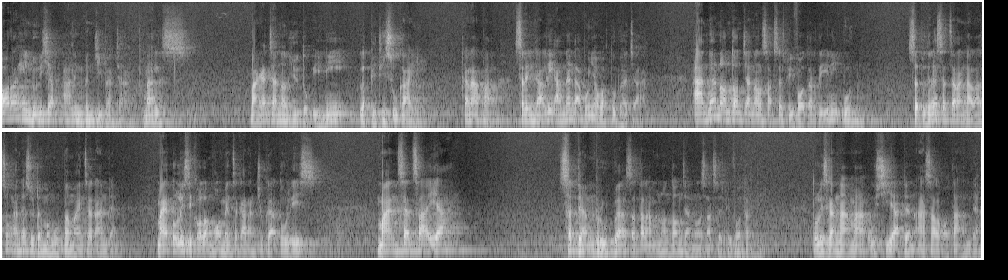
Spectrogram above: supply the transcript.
Orang Indonesia paling benci baca, males. Makanya channel YouTube ini lebih disukai. Kenapa? Seringkali Anda nggak punya waktu baca. Anda nonton channel Success Before 30 ini pun, sebetulnya secara nggak langsung Anda sudah mengubah mindset Anda. Maya tulis di kolom komen sekarang juga tulis, mindset saya sedang berubah setelah menonton channel Success Before 30. Tuliskan nama, usia, dan asal kota Anda.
